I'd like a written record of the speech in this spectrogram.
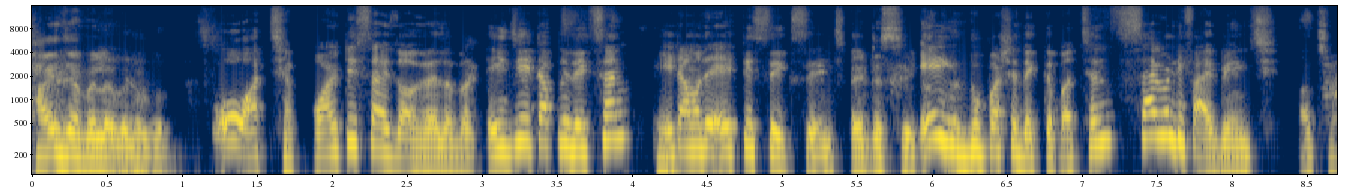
সাইজ অ্যাভেলেবেল এগুলো? ও আচ্ছা কয়টি সাইজ অ্যাভেলেবল এই যে এটা আপনি দেখছেন এটা আমাদের এইটি সিক্স ইঞ্চ 86 এই দুপাশে দেখতে পাচ্ছেন সেভেন্টি ফাইভ ইঞ্চ আচ্ছা।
